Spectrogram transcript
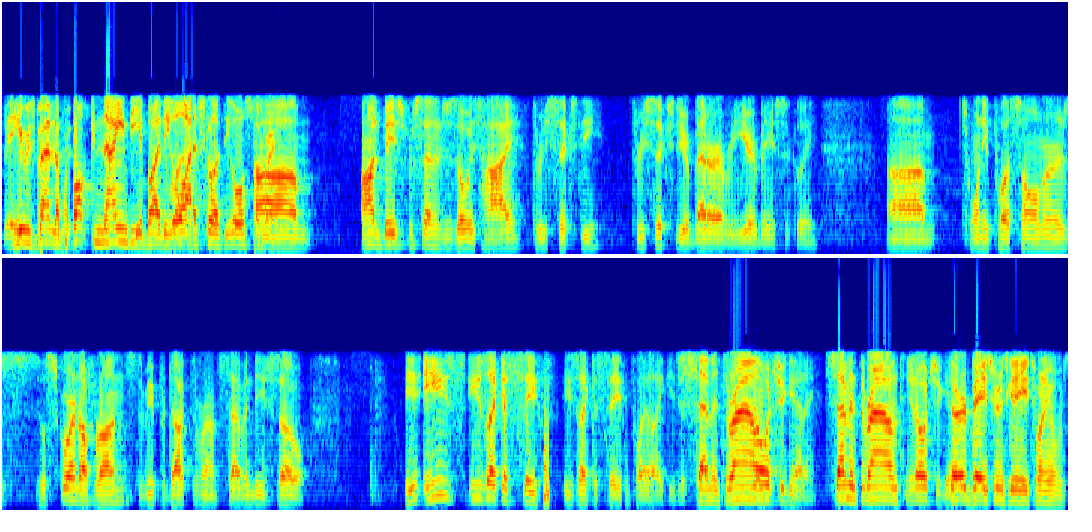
He was batting a buck ninety by the Right. all still at the All Star. Um, on base percentage is always high, 360, 360 or better every year, basically. Um, 20 plus homers. He'll score enough runs to be productive, around 70. So he, he's he's like a safe he's like a safe play, like you just said. Seventh You know what you're getting. Seventh round. You know what you're getting. Third baseman's going to get 20 homers.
